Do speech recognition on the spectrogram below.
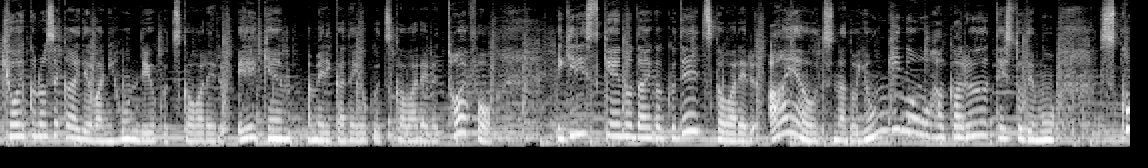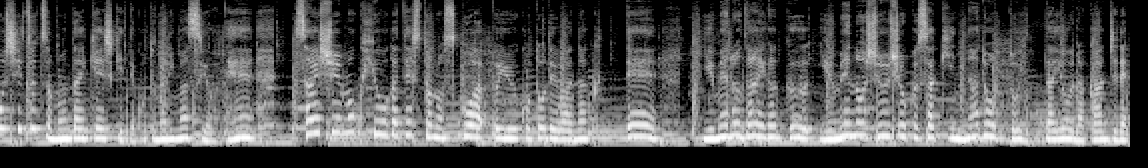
教育の世界では日本でよく使われる英検アメリカでよく使われる TOEFL イギリス系の大学で使われる IELTS など4技能を測るテストでも少しずつ問題形式って異なりますよね。最終目標がテストのスコアということではなくて夢の大学夢の就職先などといったような感じで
